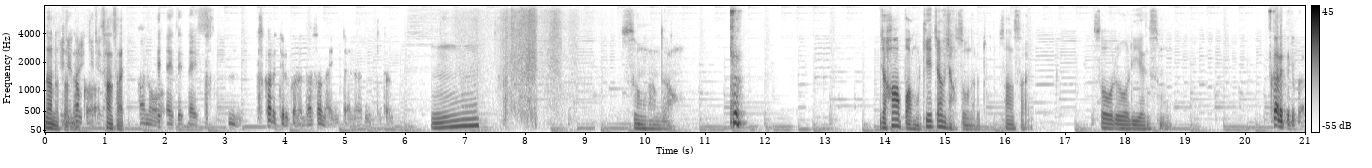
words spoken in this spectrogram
なんだったんだなんか出てない ?3 歳。あの出、てない、出てないです。うん、疲れてるから出さないみたいなの言ってた。うーん。そうなんだ。じゃあ、ハーパーも消えちゃうじゃん、そうなると。3歳。ソウルオリエンスも。疲れてるから。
